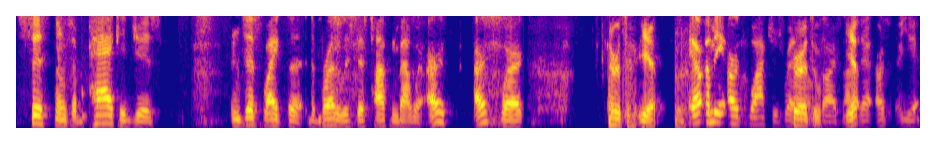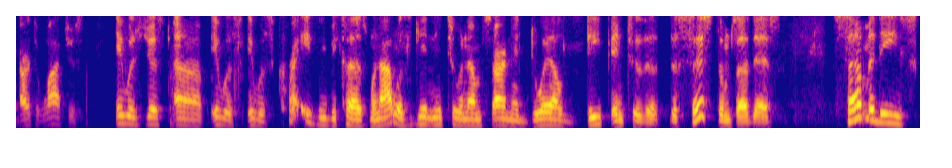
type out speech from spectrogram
systems and packages. And just like the, the brother was just talking about with earth earthwork Earth, yep. I mean, Earth Watchers. Rather, Earth, I'm sorry about yep. that. Earth, yeah, Earth Watchers. It was just, uh, it was, it was crazy because when I was getting into it, and I'm starting to dwell deep into the the systems of this. Some of these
